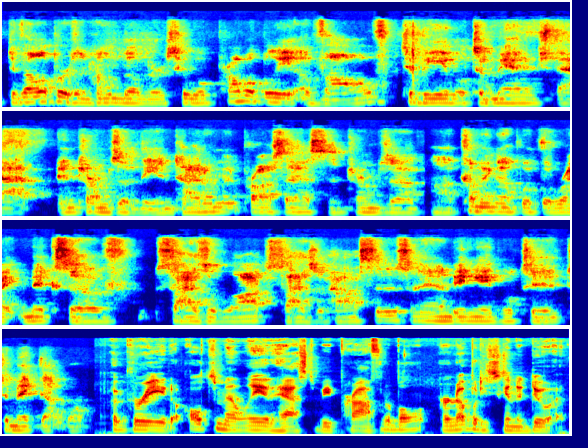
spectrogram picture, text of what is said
developers and home builders who will probably evolve to be able to manage that in terms of the entitlement process, in terms of uh, coming up with the right mix of size of lots, size of houses, and being able able to to make that work. Agreed. Ultimately, it has to be profitable, or nobody's going to do it.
